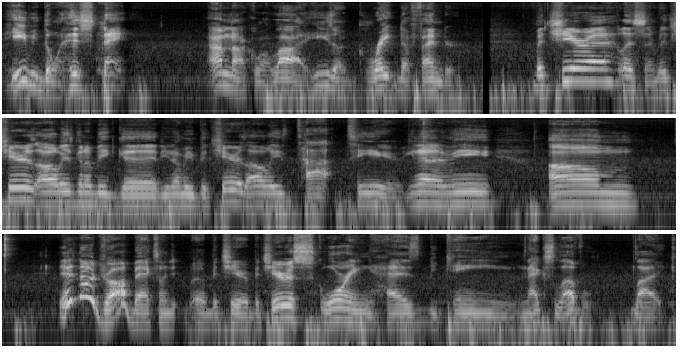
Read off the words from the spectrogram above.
he be doing his thing. I'm not gonna lie, he's a great defender. Bachira, listen, Bachira is always gonna be good. You know what I mean? Bachira is always top tier. You know what I mean? Um, there's no drawbacks on uh, Bachira. Bachira's scoring has became next level. Like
